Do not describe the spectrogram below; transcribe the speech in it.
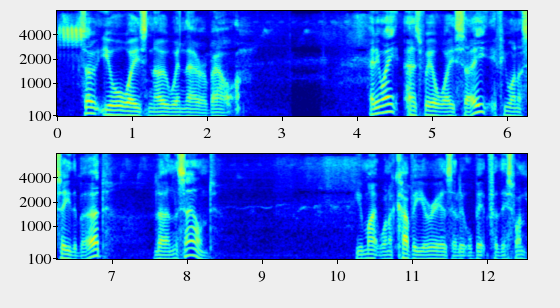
So you always know when they're about. Anyway, as we always say, if you want to see the bird, learn the sound. You might want to cover your ears a little bit for this one.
